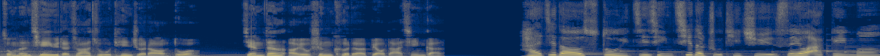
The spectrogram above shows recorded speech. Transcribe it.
总能轻易地抓住听者的耳朵，简单而又深刻地表达情感。还记得《速度与激情七》的主题曲《See You Again》吗？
